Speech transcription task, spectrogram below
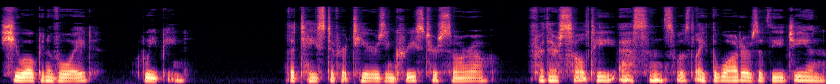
She woke in a void, weeping. The taste of her tears increased her sorrow, for their salty essence was like the waters of the Aegean,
